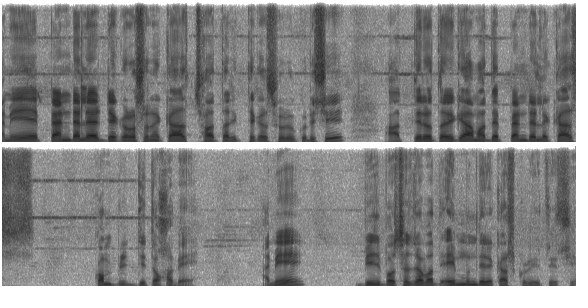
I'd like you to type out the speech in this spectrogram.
আমি প্যান্ডেলের ডেকোরেশনের কাজ ছ তারিখ থেকে শুরু করেছি আর তেরো তারিখে আমাদের প্যান্ডেলের কাজ কমপ্লিট দিতে হবে। আমি বিশ বছর যাবৎ এই মন্দিরে কাজ করিতেছি।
